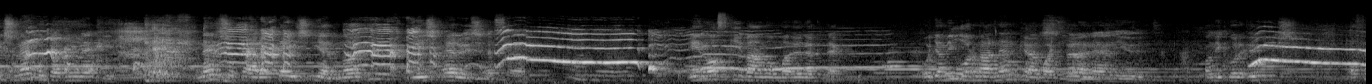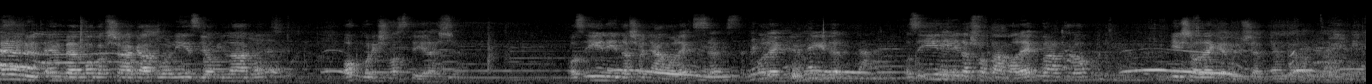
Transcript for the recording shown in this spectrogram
és megmutatni neki, nem sokára te is ilyen nagy és erős leszel. Én azt kívánom ma önöknek, hogy amikor már nem kell majd felemelni őt, amikor ő is a felnőtt ember magasságából nézi a világot, akkor is azt érezze. Az én édesanyám a legszebb, a leggyöngédebb, Az én édesapám a legbátrabb és a legerősebb ember a világon.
